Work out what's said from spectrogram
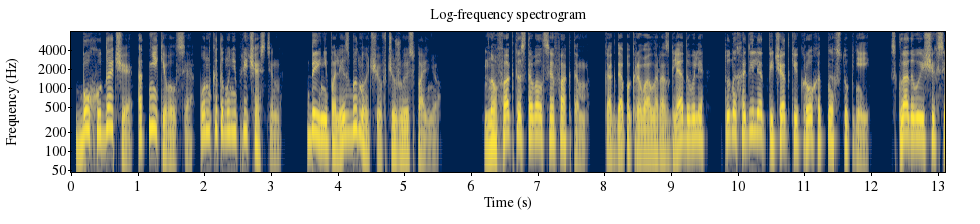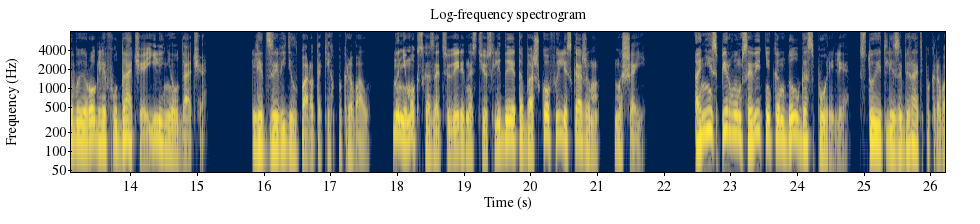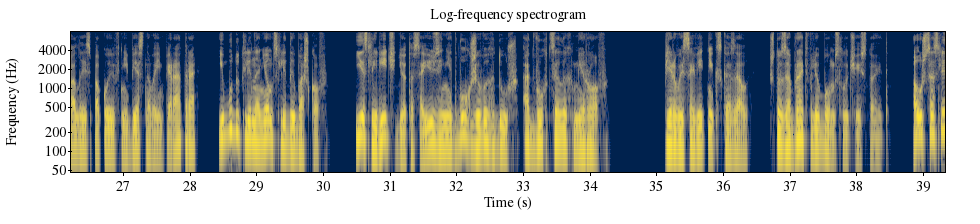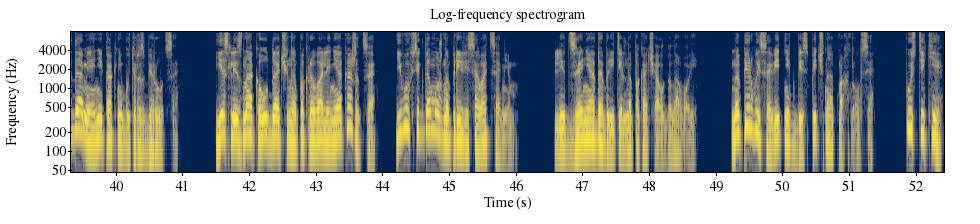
Бог удачи отнекивался, он к этому не причастен, да и не полез бы ночью в чужую спальню. Но факт оставался фактом. Когда покрывало разглядывали, то находили отпечатки крохотных ступней, складывающихся в иероглиф «удача» или «неудача». Лидзе видел пару таких покрывал но не мог сказать с уверенностью, следы это башков или, скажем, мышей. Они с первым советником долго спорили, стоит ли забирать покрывало из покоев Небесного Императора и будут ли на нем следы башков, если речь идет о союзе не двух живых душ, а двух целых миров. Первый советник сказал, что забрать в любом случае стоит, а уж со следами они как-нибудь разберутся. Если знака удачи на покрывале не окажется, его всегда можно пририсовать самим. Лидзе неодобрительно покачал головой. Но первый советник беспечно отмахнулся. «Пустяки.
